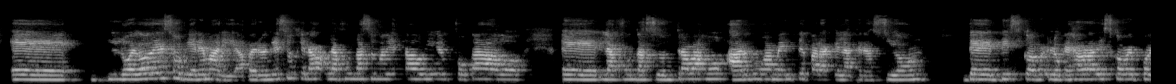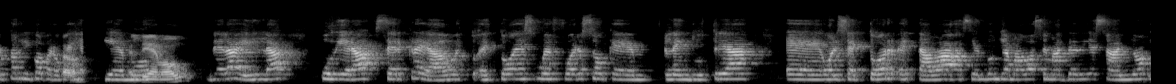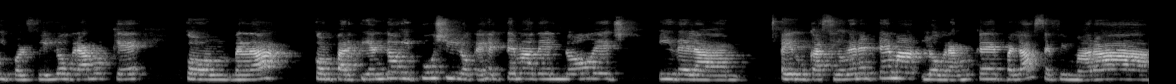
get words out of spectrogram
eh, luego de eso viene María, pero en eso es que la, fundación había estado bien enfocado, eh, la fundación trabajó arduamente para que la creación de Discover, lo que es ahora Discover Puerto Rico, pero que es el DMO, de la isla, pudiera ser creado. Esto, esto es un esfuerzo que la industria eh, o el sector estaba haciendo un llamado hace más de 10 años y por fin logramos que con, ¿verdad? Compartiendo y pushing lo que es el tema del knowledge y de la educación en el tema, logramos que, ¿verdad? Se firmara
